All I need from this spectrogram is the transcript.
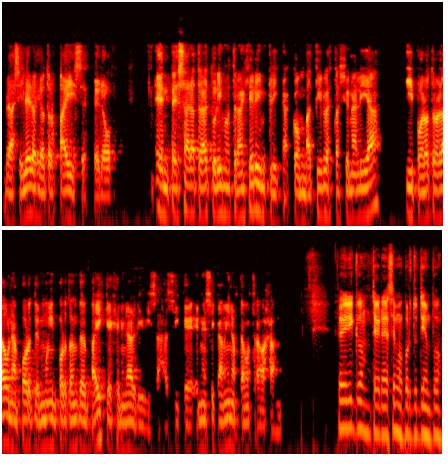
brasileros y otros países, pero empezar a traer turismo extranjero implica combatir la estacionalidad y por otro lado un aporte muy importante del país que es generar divisas. Así que en ese camino estamos trabajando. Federico, te agradecemos por tu tiempo.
